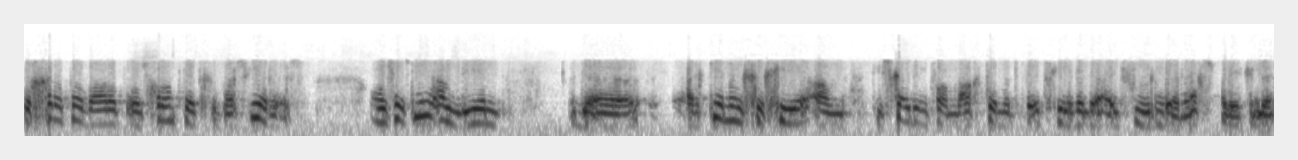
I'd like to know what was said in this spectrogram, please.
begrippe waarop ons grondwet gebaseer is. Ons is nie alleen die erkenning gegee aan die skeiding van magte met wetgewende, uitvoerende, regsprekende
